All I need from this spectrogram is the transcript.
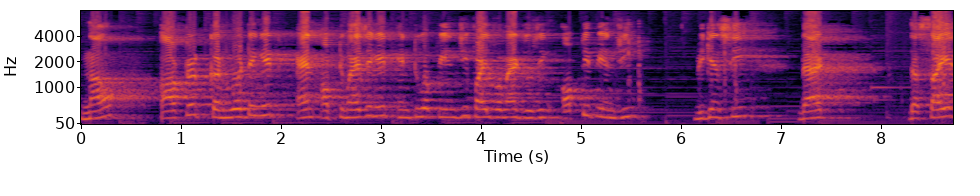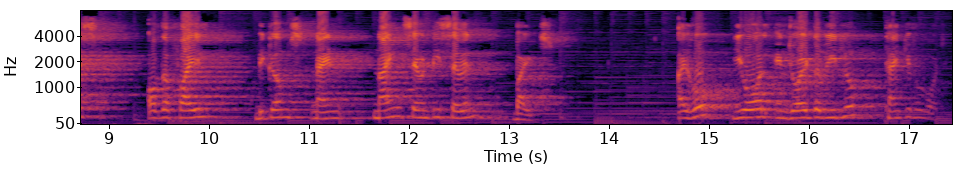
Now after converting it and optimizing it into a PNG file format using OptiPNG, we can see that the size of the file becomes 9, 977 bytes. I hope you all enjoyed the video. Thank you for watching.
